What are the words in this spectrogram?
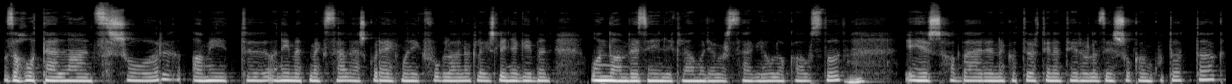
az a hotellánc sor, amit a német megszálláskor Eichmannig foglalnak le, és lényegében onnan vezénylik le a magyarországi holokausztot, mm. és ha bár ennek a történetéről azért sokan kutattak,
